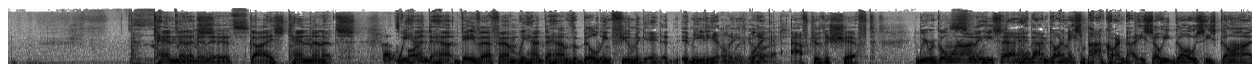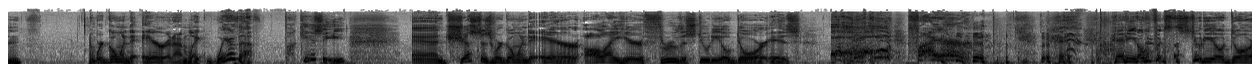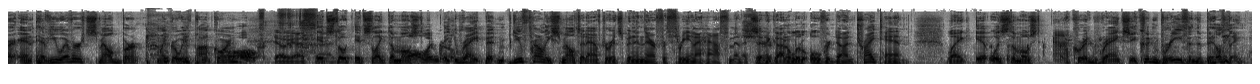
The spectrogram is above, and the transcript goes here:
10 minutes. minutes? Guys, 10 minutes. That's we fun. had to have Dave FM. We had to have the building fumigated immediately, Oh like after the shift. We were going on. So- He said, "Hey, I'm going to make some popcorn, buddy." So he goes. He's gone, and we're going to air. And I'm like, "Where the fuck is he?" And just as we're going to air, all I hear through the studio door is fire. and he opens the studio door. And have you ever smelled burnt microwave popcorn? Oh, Oh yeah, it's, It's the it's like the most right, but you've probably smelt it after it's been in there for three and a half minutes, and it got a little overdone. Try ten, like it was the most acrid, rank. So you couldn't breathe in the building.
